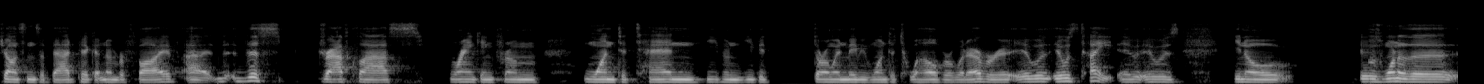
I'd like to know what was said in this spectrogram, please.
Johnson's a bad pick at number five. Uh, th- this draft class ranking from one to ten, even you could throw in maybe one to twelve or whatever. It, it was it was tight. It, it was, you know, it was one of the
